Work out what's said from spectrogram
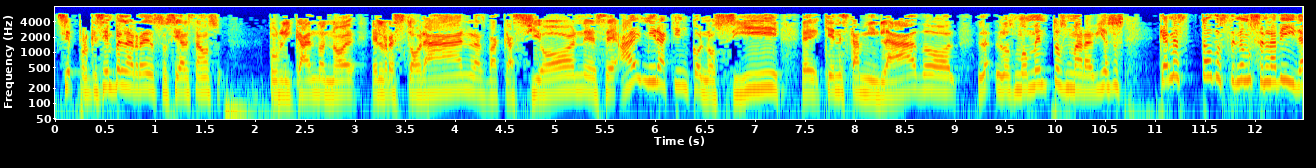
Sí, porque siempre en las redes sociales estamos publicando no el restaurante, las vacaciones, eh, ay mira quién conocí, eh, quién está a mi lado, la- los momentos maravillosos que además todos tenemos en la vida,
